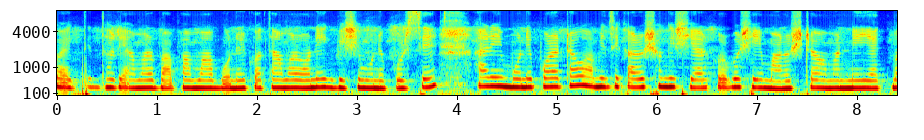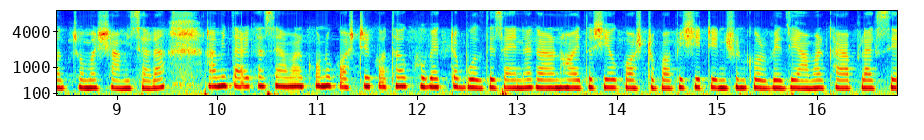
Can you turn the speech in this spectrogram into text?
কয়েকদিন ধরে আমার বাবা, মা, বোনের কথা আমার অনেক বেশি মনে পড়ছে। আর এই মনে পড়াটাও আমি যে কারোর সঙ্গে শেয়ার করব, সেই মানুষটাও আমার নেই একমাত্র আমার স্বামী ছাড়া। আমি তার কাছে আমার কোনো কষ্টের কথাও খুব একটা বলতে চাই না, কারণ হয়তো সেও কষ্ট পাবে, সে টেনশন করবে যে আমার খারাপ লাগছে।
